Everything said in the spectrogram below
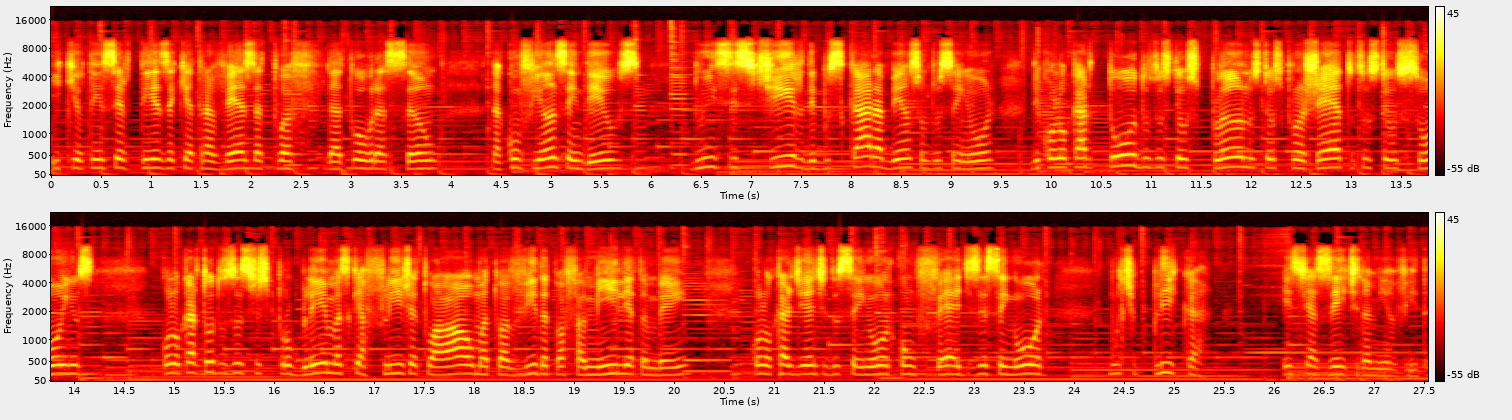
E que eu tenho certeza que através da tua, da tua oração, da confiança em Deus, do insistir, de buscar a bênção do Senhor, de colocar todos os teus planos, teus projetos, os teus sonhos, colocar todos esses problemas que afligem a tua alma, a tua vida, a tua família também. Colocar diante do Senhor com fé, dizer: Senhor, multiplica este azeite na minha vida.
